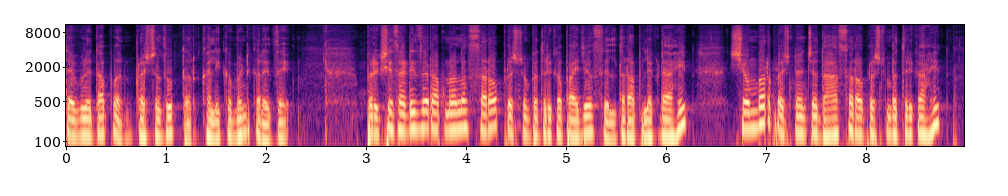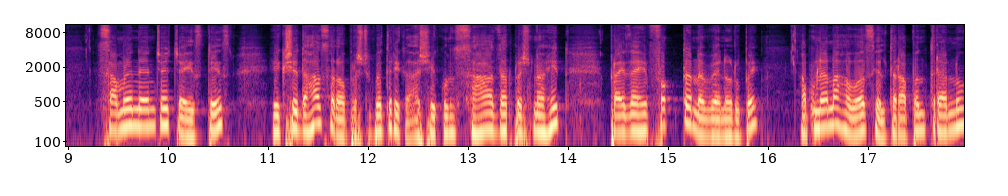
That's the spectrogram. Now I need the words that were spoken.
त्यावेळेत आपण प्रश्नाचं उत्तर खाली कमेंट करायचं आहे परीक्षेसाठी जर आपल्याला सराव प्रश्नपत्रिका पाहिजे असेल तर आपल्याकडे आहेत शंभर प्रश्नांच्या दहा सराव प्रश्नपत्रिका आहेत. सामान्यांच्या चाळीस टेस्ट एकशे दहा सराव प्रश्नपत्रिका असे एकूण सहा हजार प्रश्न आहेत. प्राईज आहे फक्त नव्याण्णव रुपये. आपल्याला हवं असेल तर आपण त्र्याण्णव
